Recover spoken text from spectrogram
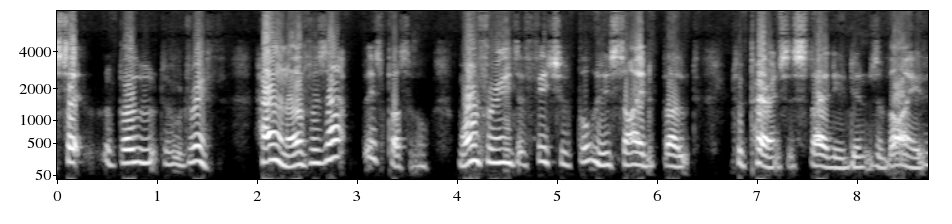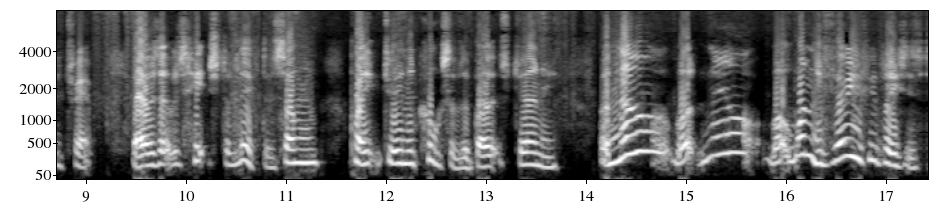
set the boat adrift. How on earth was that possible? One theory is that fish was born inside the boat to parents that sadly didn't survive the trip. The other that was hitched to lift at some point during the course of the boat's journey. But no, what now? But one of the very few places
